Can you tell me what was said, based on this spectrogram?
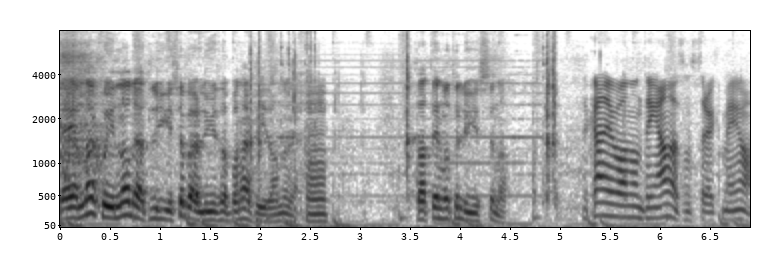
Det enda skillnaden är att lyset börjar lysa på den här sidan nu. Mm. Så att det är nog till lyserna. Det kan ju vara någonting annat som strök mig ja.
